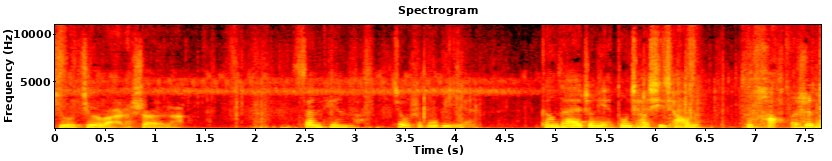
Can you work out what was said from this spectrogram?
就今儿晚的事儿了。三天了，就是不闭眼。刚才睁眼东瞧西瞧呢，跟好了似的。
